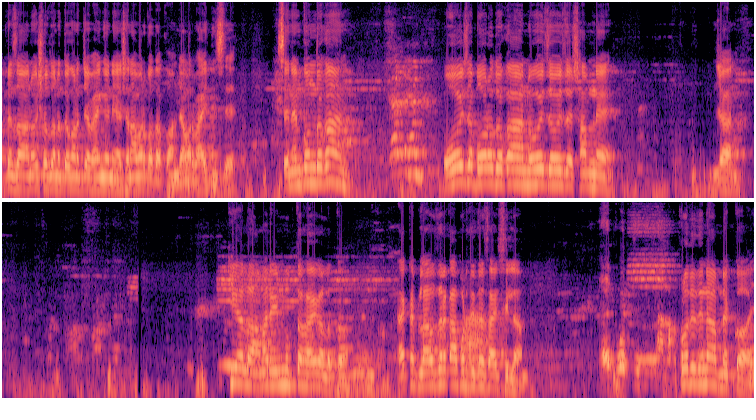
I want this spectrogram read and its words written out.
আপনি যান ওই সজনের দোকানে যা ভেঙে নিয়ে আসেন আমার কথা কন যে আমার ভাই দিছে। চেনেন কোন দোকান? ওই যে বড় দোকান ওই যে ওই যে সামনে। যান। কি হলো? আমার ঋণ মুক্ত হয়ে গেল তো? একটা ব্লাউজের কাপড় দিতে চাইছিলাম। প্রতিদিন আমার প্রতিদিন আপনি কয়?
